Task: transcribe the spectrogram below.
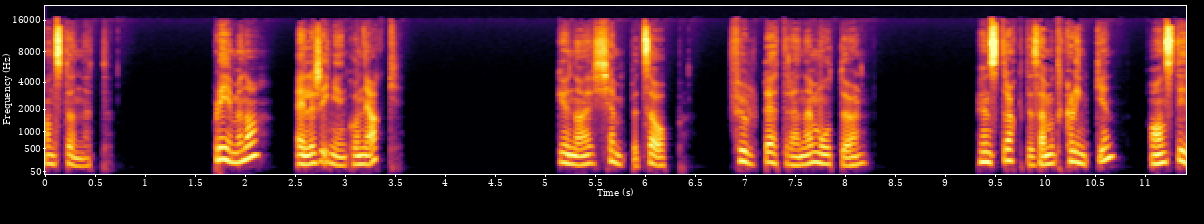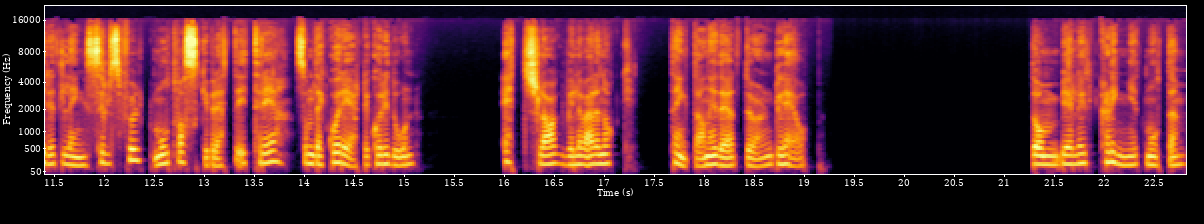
han stønnet. Bli med nå, ellers ingen konjakk. Gunnar kjempet seg opp, fulgte etter henne mot døren. Hun strakte seg mot klinken, og han stirret lengselsfullt mot vaskebrettet i tre som dekorerte korridoren. Ett slag ville være nok, tenkte han idet døren gled opp. Dombjeller klinget mot dem,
